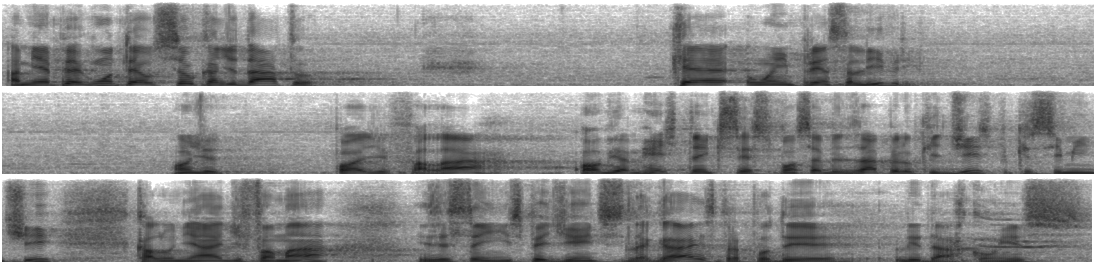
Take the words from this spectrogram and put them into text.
A minha pergunta é: o seu candidato quer uma imprensa livre? Onde pode falar, obviamente tem que se responsabilizar pelo que diz, porque se mentir, caluniar difamar, existem expedientes legais para poder lidar com isso.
